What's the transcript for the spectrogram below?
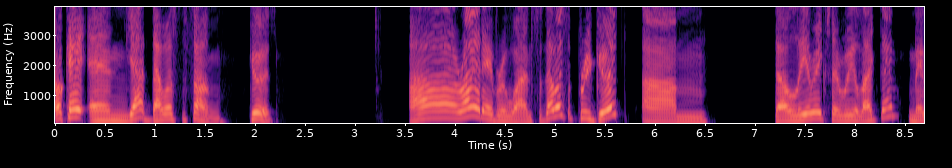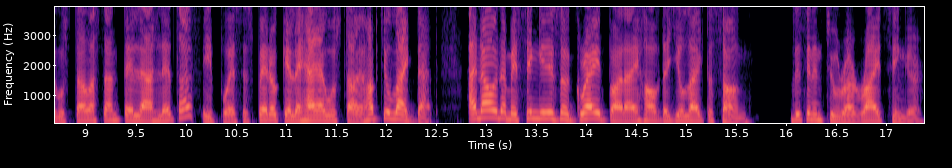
Okay, and yeah, that was the song. Good. All right, everyone. So that was pretty good. Um, the lyrics, I really like them. Me gustó bastante las letras y pues espero que les haya gustado. I hope you like that. I know that my singing is not great, but I hope that you like the song. Listening to a right singer.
